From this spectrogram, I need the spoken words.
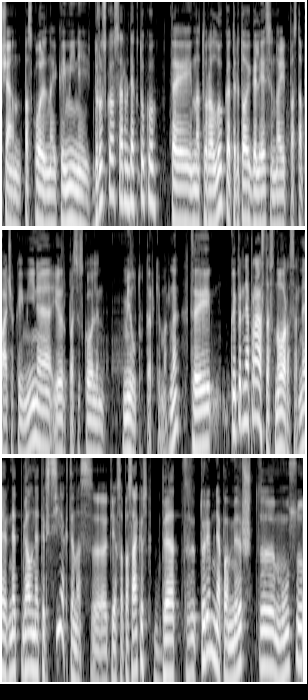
šiandien paskolinai kaiminiai druskos ar degtukų, tai natūralu, kad rytoj galėsi nueiti pas tą pačią kaiminę ir pasiskolinti miltų, tarkim, ar ne? Tai kaip ir neprastas noras, ar ne, ir net, gal net ir siektinas, e, tiesą pasakius, bet turim nepamiršti mūsų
